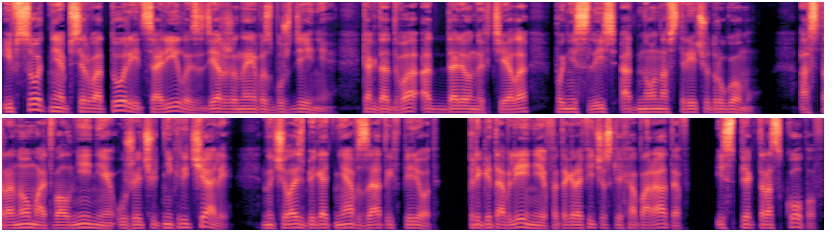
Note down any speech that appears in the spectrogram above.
И в сотне обсерваторий царило сдержанное возбуждение, когда два отдаленных тела понеслись одно навстречу другому. Астрономы от волнения уже чуть не кричали. Началась беготня взад и вперед. Приготовление фотографических аппаратов и спектроскопов,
